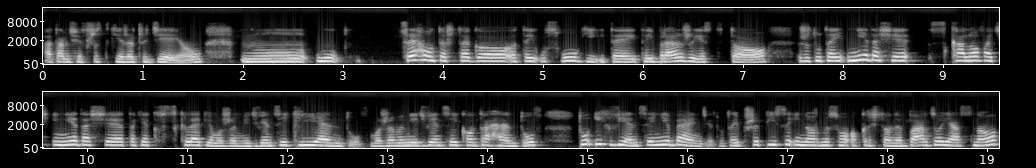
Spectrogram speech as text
a tam się wszystkie rzeczy dzieją. Cechą też tego, tej usługi i tej, tej branży jest to, że tutaj nie da się skalować i nie da się, tak jak w sklepie, możemy mieć więcej klientów, możemy mieć więcej kontrahentów, tu ich więcej nie będzie. Tutaj przepisy i normy są określone bardzo jasno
